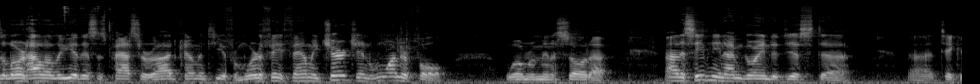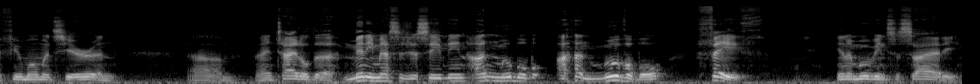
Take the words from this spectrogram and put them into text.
the Lord. Hallelujah. This is Pastor Rod coming to you from Word of Faith Family Church in wonderful Willmar, Minnesota. Uh, this evening, I'm going to just uh, uh, take a few moments here and um, I entitled a mini message this evening Unmovable, Unmovable Faith in a Moving Society.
